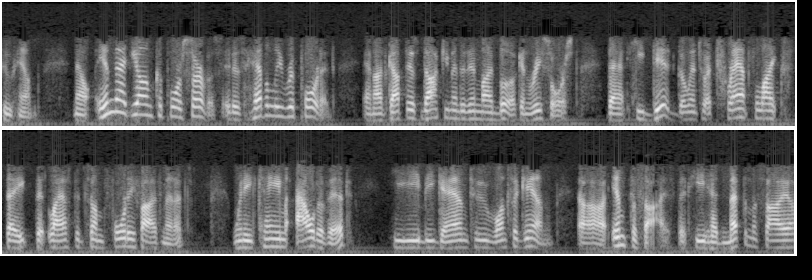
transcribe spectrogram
to him. Now, in that Yom Kippur service, it is heavily reported, and I've got this documented in my book and resourced, that he did go into a trance-like state that lasted some 45 minutes. When he came out of it, he began to once again uh, emphasize that he had met the Messiah,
